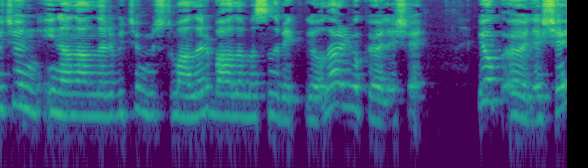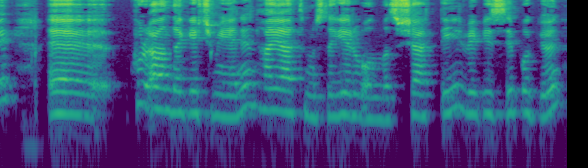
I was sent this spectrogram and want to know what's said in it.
bütün inananları, bütün Müslümanları bağlamasını bekliyorlar. Yok öyle şey. Yok öyle şey. Ee, Kur'an'da geçmeyenin hayatımızda yeri olması şart değil ve bizi bugün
